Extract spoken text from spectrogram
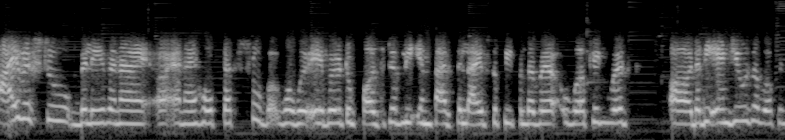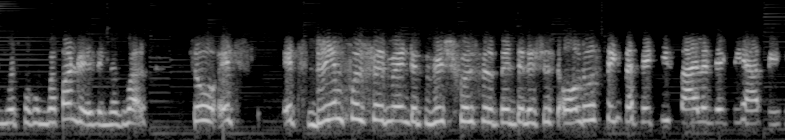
I wish to believe, and I uh, and I hope that's true. But we're able to positively impact the lives of people that we're working with, uh, that the NGOs are working with, for whom we're fundraising as well. So it's it's dream fulfillment, it's wish fulfillment, and it's just all those things that make me smile and make me happy.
